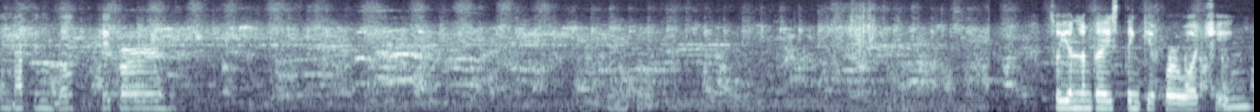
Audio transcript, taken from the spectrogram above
ang ating belt paper. Ayan. So, yan lang guys. Thank you for watching.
